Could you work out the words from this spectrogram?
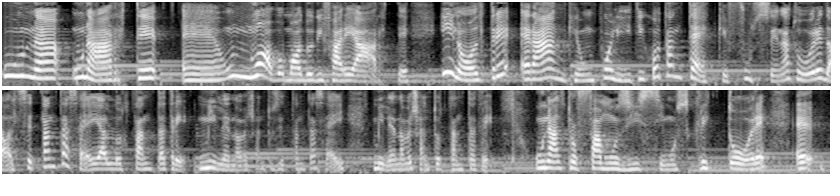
una, un'arte, eh, un nuovo modo di fare arte. Inoltre era anche un politico, tant'è che fu senatore dal 76 all'83, 1976-1983. Un altro famosissimo scrittore è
